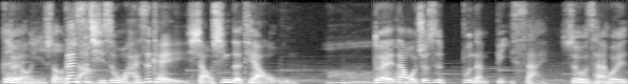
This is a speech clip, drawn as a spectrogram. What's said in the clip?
更容易受伤。但是其实我还是可以小心的跳舞哦，对，但我就是不能比赛，所以我才会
